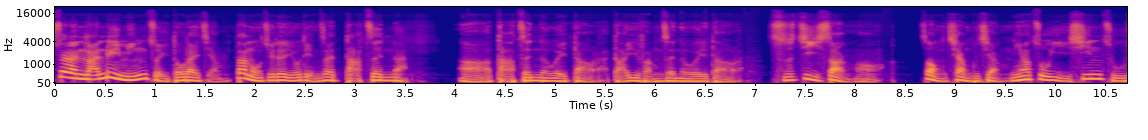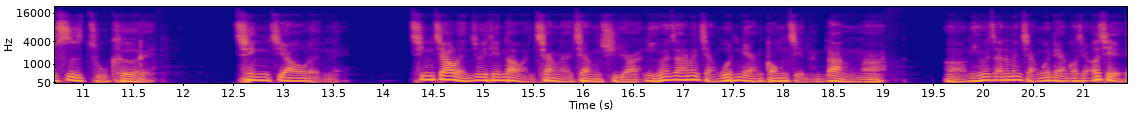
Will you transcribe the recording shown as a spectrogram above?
虽然蓝绿名嘴都在讲，但我觉得有点在打针呢啊，打针的味道了，打预防针的味道了。实际上哦，这种呛不呛，你要注意，新竹是竹科嘞，青椒人呢，青椒人就一天到晚呛来呛去啊。你会在那边讲温良恭俭让吗？啊，你会在那边讲温良恭俭，而且。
